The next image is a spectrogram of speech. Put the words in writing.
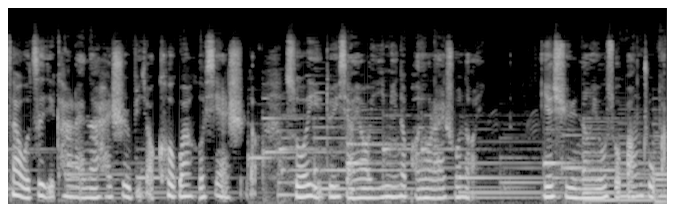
在我自己看来呢，还是比较客观和现实的，所以对想要移民的朋友来说呢，也许能有所帮助吧。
